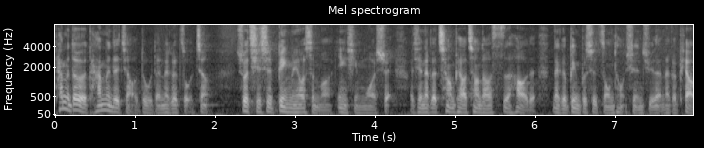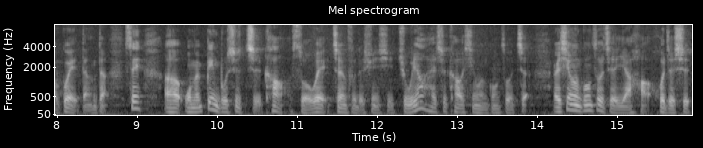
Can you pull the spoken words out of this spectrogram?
他们都有他们的角度的那个佐证。说其实并没有什么硬性墨水，而且那个唱票唱到四号的那个并不是总统选举的那个票柜等等，所以呃，我们并不是只靠所谓政府的讯息，主要还是靠新闻工作者，而新闻工作者也好，或者是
